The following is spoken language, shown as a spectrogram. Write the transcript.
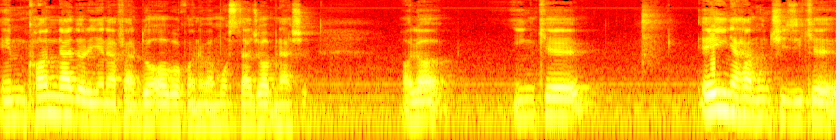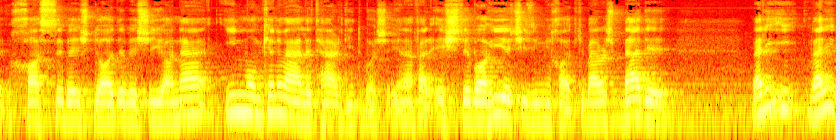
امکان نداره یه نفر دعا بکنه و مستجاب نشه. حالا اینکه عین همون چیزی که خواسته بهش داده بشه یا نه این ممکنه محل تردید باشه. یه نفر اشتباهی یه چیزی می‌خواد که براش بده. ولی ولی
